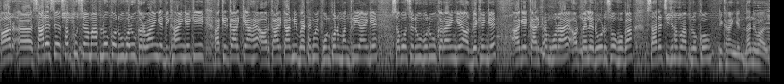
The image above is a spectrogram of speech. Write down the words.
और अ, सारे से सब कुछ से हम आप लोग को रूबरू करवाएँगे दिखाएँगे कि आखिरकार क्या है और कार्यकारिणी बैठक में कौन कौन मंत्री आएँगे सबों से रूबरू कराएँगे और देखेंगे आगे कार्यक्रम हो रहा है और पहले रोड शो होगा सारे चीज़ हम आप लोग को दिखाएँगे। धन्यवाद।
